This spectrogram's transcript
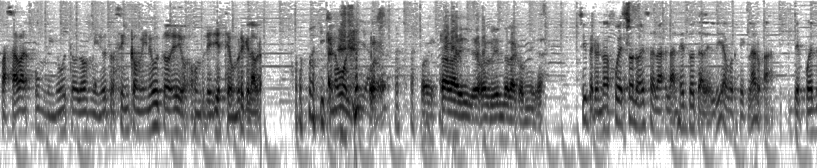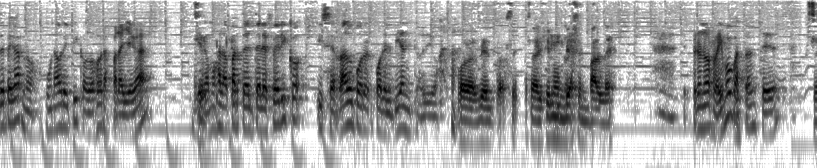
pasaba un minuto, dos minutos, cinco minutos, y digo, hombre, y este hombre que la habrá y que no volvía. pues, pues estaba ahí devolviendo la comida Sí, pero no fue solo esa la, la anécdota del día, porque claro, ah, después de pegarnos una hora y pico, dos horas para llegar, llegamos a la parte del teleférico y cerrado por, por el viento, digo. por el viento sí. o sea hicimos un viaje en balde Pero nos reímos bastante, ¿eh? Sí,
